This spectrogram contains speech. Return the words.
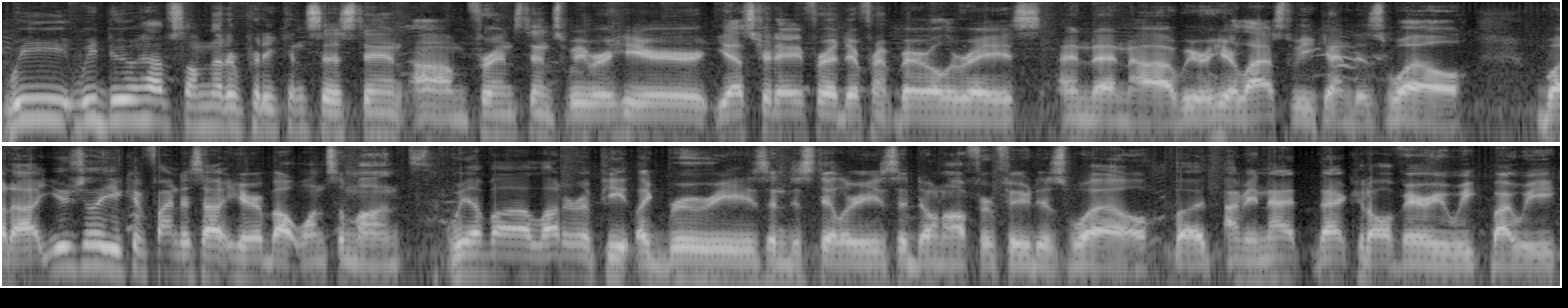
We we do have some that are pretty consistent. Um, for instance, we were here yesterday for a different barrel race, and then uh, we were here last weekend as well. But uh, usually you can find us out here about once a month. We have a lot of repeat like breweries and distilleries that don't offer food as well. But I mean, that, that could all vary week by week.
